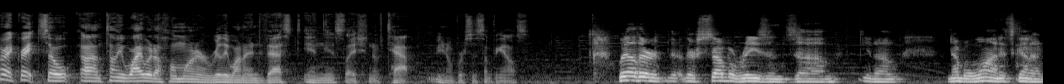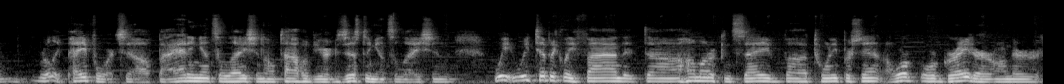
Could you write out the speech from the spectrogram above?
All right, great. So, um, tell me, why would a homeowner really want to invest in the installation of TAP, you know, versus something else? Well, there there's several reasons. Um, you know number one, it's going to really pay for itself by adding insulation on top of your existing insulation. We, we typically find that uh, a homeowner can save uh, 20% or, or greater on their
